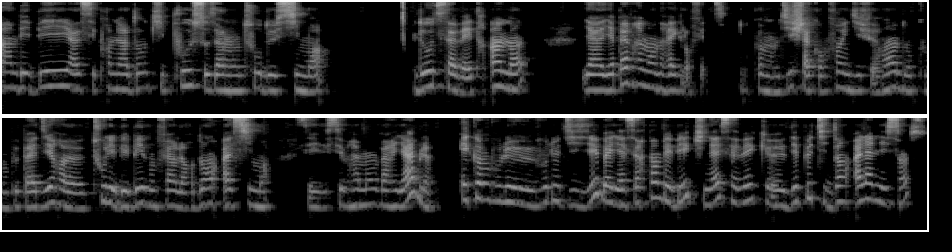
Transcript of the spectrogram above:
un bébé a ses premières dents qui poussent aux alentours de six mois. D'autres, ça va être un an. Il n'y a, pas vraiment de règle en fait. comme on dit, chaque enfant est différent, donc on ne peut pas dire euh, tous les bébés vont faire leurs dents à six mois. C'est vraiment variable. Et comme vous le, vous le disiez, bah, il y a certains bébés qui naissent avec euh, des petites dents à la naissance.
